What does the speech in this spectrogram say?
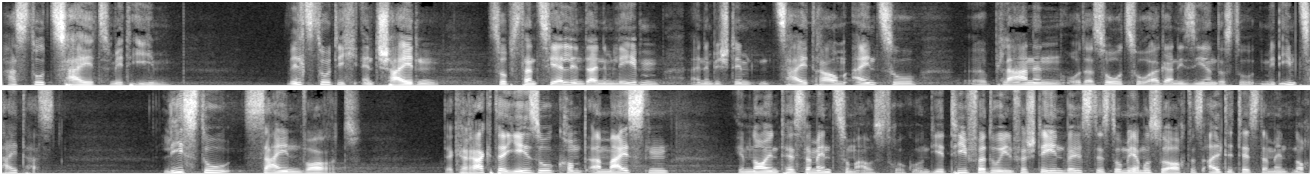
Hast du Zeit mit ihm? Willst du dich entscheiden, substanziell in deinem Leben einen bestimmten Zeitraum einzuplanen oder so zu organisieren, dass du mit ihm Zeit hast? Liest du sein Wort? Der Charakter Jesu kommt am meisten im Neuen Testament zum Ausdruck. Und je tiefer du ihn verstehen willst, desto mehr musst du auch das Alte Testament noch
